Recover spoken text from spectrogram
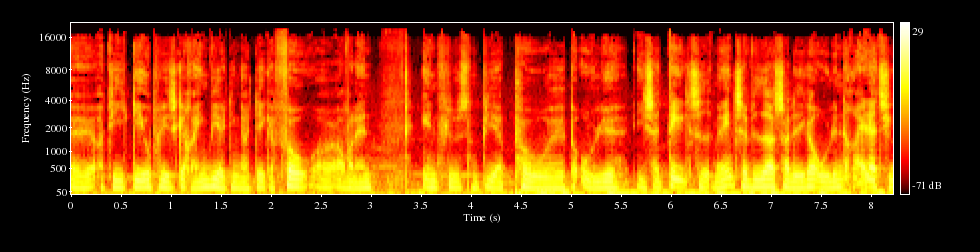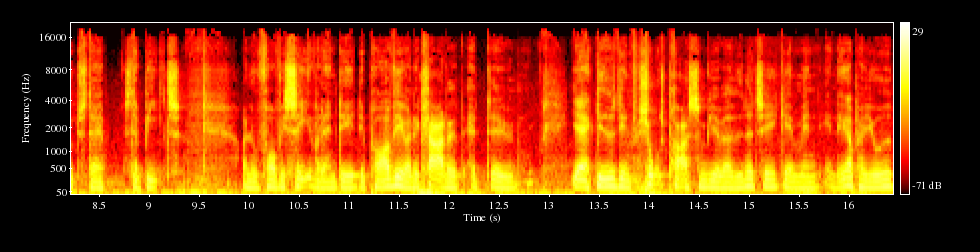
øh, og de geopolitiske ringvirkninger, det kan få, og, og hvordan indflydelsen bliver på, øh, på olie i særdeleshed. Men indtil videre, så ligger olien relativt sta, stabilt. Og nu får vi se, hvordan det, det påvirker. Det er klart, at, at øh, ja, givet det inflationspres, som vi har været vidne til igennem en, en længere periode,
